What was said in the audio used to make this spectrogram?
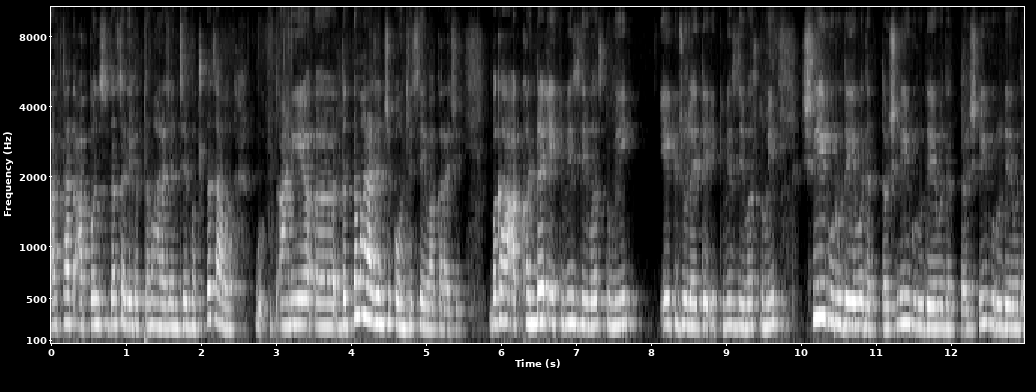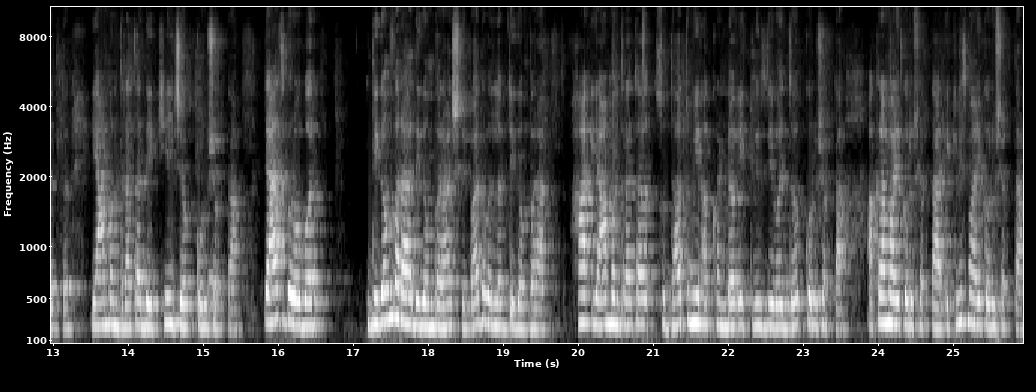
अर्थात आपण सुद्धा सगळे दत्त महाराजांचे भक्तच आहोत. आणि दत्त महाराजांची कोणती सेवा करायची? बघा अखंड एकवीस दिवस तुम्ही एक जुलै ते एकवीस दिवस तुम्ही श्री गुरुदेव दत्त श्री गुरुदेव दत्त श्री गुरुदेव दत्त या मंत्राचा देखील जप करू शकता. त्याचबरोबर दिगंबरा दिगंबरा श्रीपाद वल्लभ दिगंबरा हा या मंत्राचा सुद्धा तुम्ही अखंड एकवीस दिवस जप करू शकता अकरा माळी करू शकता एकवीस माळी करू शकता.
